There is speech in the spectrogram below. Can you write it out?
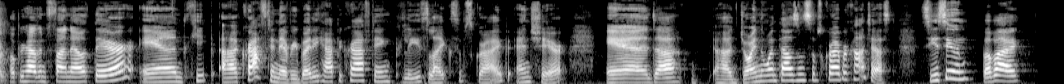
hope you're having fun out there. And keep uh, crafting, everybody. Happy crafting. Please like, subscribe, and share. And uh, uh, join the 1,000 subscriber contest. See you soon. Bye bye.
